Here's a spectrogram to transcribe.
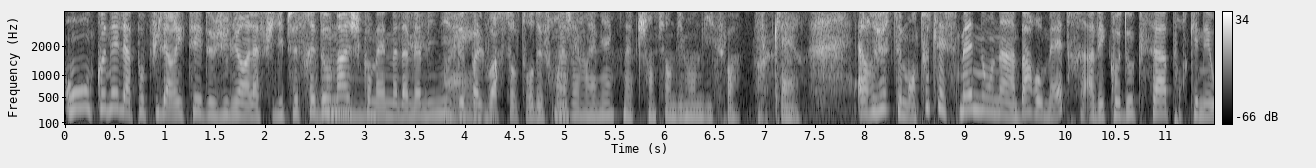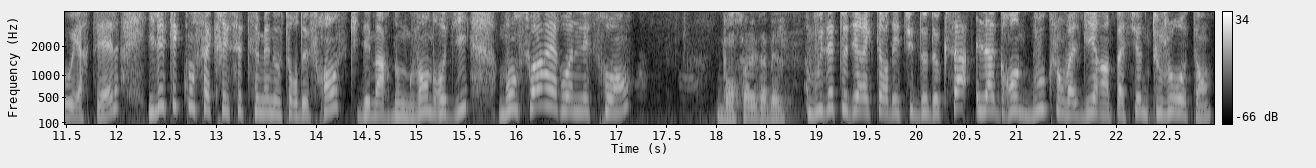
On connaît la popularité de Julien Alaphilippe. Ce serait dommage hmm. quand même, Madame la Ministre, de ne pas le voir sur le Tour de France. j'aimerais bien que notre champion du monde y soit, c'est clair. Alors justement, toutes les semaines, on a un baromètre avec Odoxa pour Kenéo et RTL. Il était consacré cette semaine au Tour de France, qui démarre donc vendredi. Bonsoir Erwan Lestrohan. Bonsoir Isabelle. Vous êtes le directeur d'études d'Odoxa. La grande boucle, on va le dire, passionne toujours autant.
